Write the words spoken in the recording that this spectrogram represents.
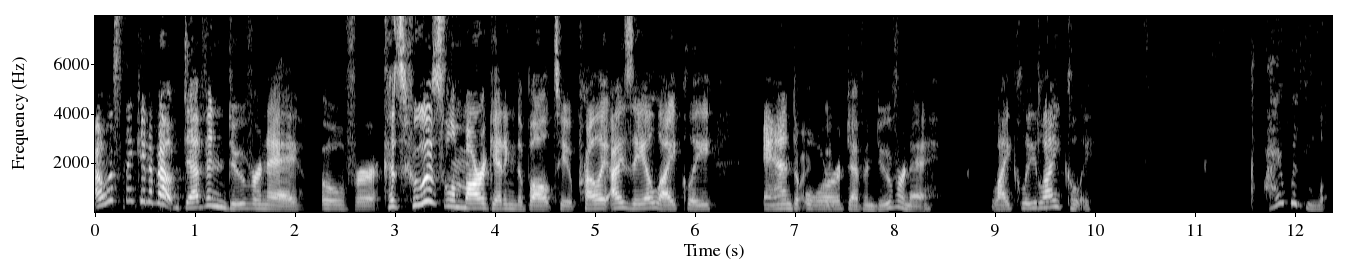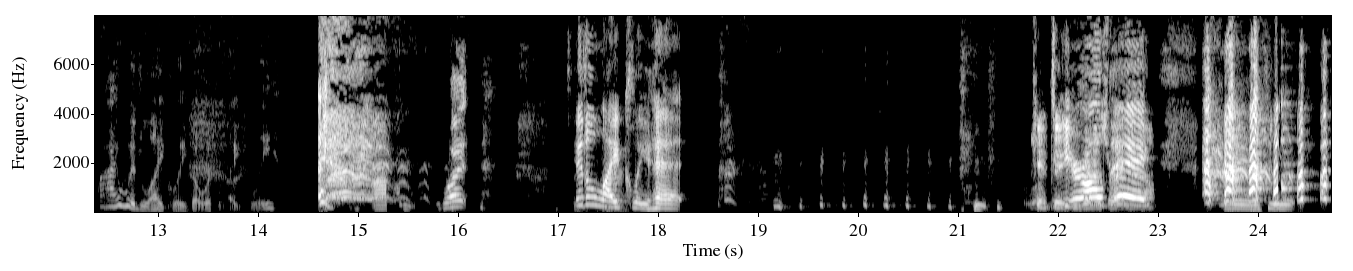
I was thinking about Devin Duvernay over because who is Lamar getting the ball to? Probably Isaiah Likely and likely. or Devin Duvernay. Likely, likely. I would I would likely go with likely. um, what? It'll likely hit. Can't take here all day. Right I mean, you,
